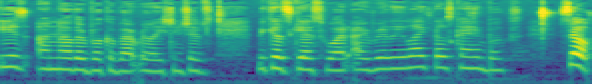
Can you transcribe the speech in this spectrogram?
is another book about relationships because guess what? I really like those kind of books. So,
